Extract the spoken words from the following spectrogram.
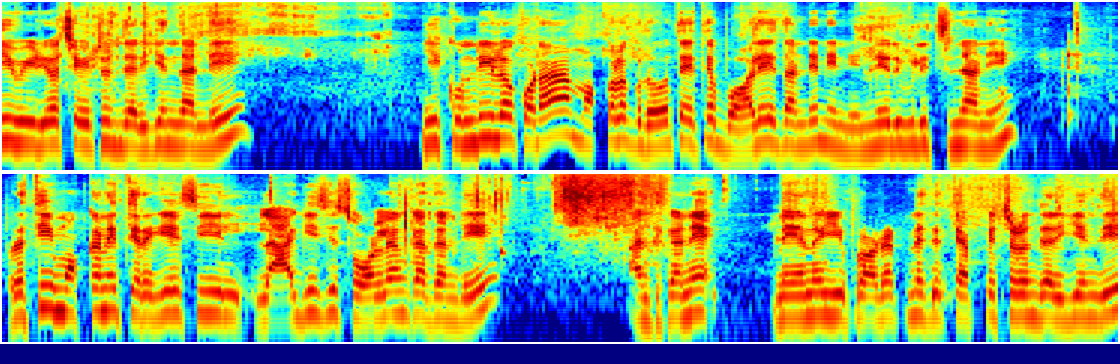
ఈ వీడియో చేయటం జరిగిందండి. ఈ కుండీలో కూడా మొక్కల గ్రోత్ అయితే బాగాలేదండి నేను ఎన్ని ఎరువులు ఇచ్చినాని ప్రతి మొక్కని తిరగేసి లాగేసి చూడలేం కదండి. అందుకనే నేను ఈ ప్రోడక్ట్ని అయితే తెప్పించడం జరిగింది.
